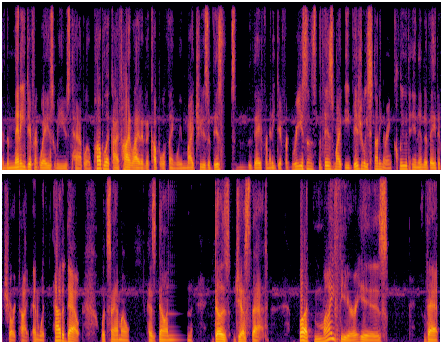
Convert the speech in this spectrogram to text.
and the many different ways we use Tableau Public. I've highlighted a couple of things. We might choose a viz of the day for many different reasons. The viz might be visually stunning or include an innovative chart type. And without a doubt, what Samo has done does just that. But my fear is that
